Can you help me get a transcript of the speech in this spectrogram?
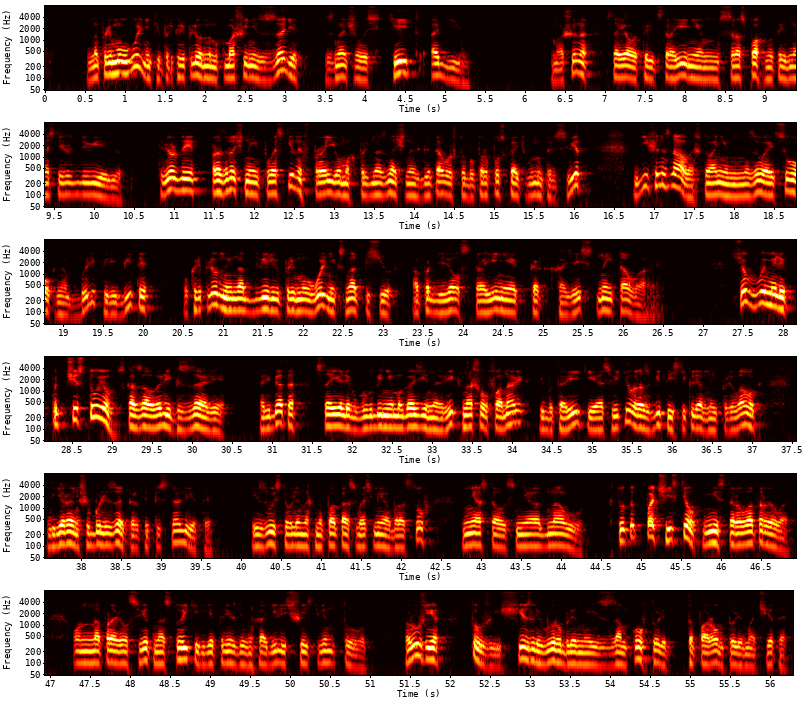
На прямоугольнике, прикрепленном к машине сзади, значилось «Кейт-1». Машина стояла перед строением с распахнутой настежь дверью. Твердые прозрачные пластины в проемах, предназначенных для того, чтобы пропускать внутрь свет, Диффин знала, что они называются окна, были перебиты, Укрепленный над дверью прямоугольник с надписью определял строение как хозяйственные товары. «Все вымели подчистую», – сказал Рик Зари. Ребята стояли в глубине магазина. Рик нашел фонарик и батарейки и осветил разбитый стеклянный прилавок, где раньше были заперты пистолеты. Из выставленных на показ восьми образцов не осталось ни одного. Кто-то почистил мистера Латрелла. Он направил свет на стойки, где прежде находились шесть винтовок. Ружья тоже исчезли, вырубленные из замков то ли топором, то ли мачете.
